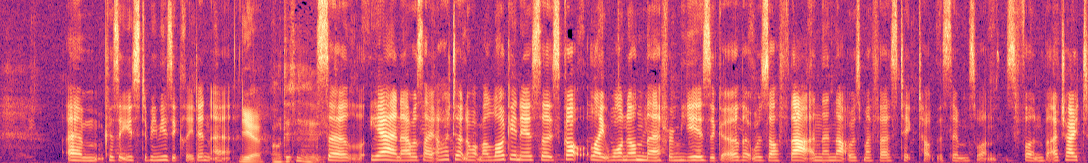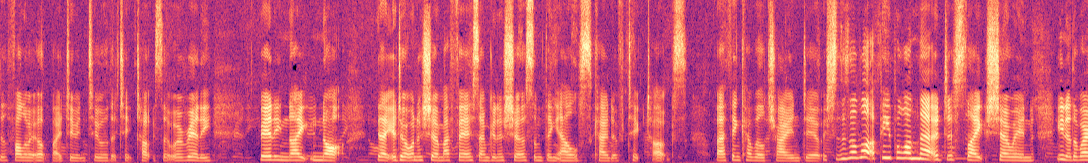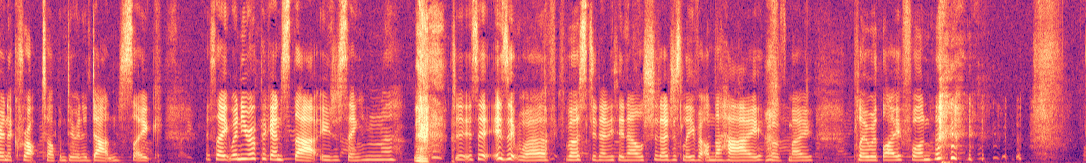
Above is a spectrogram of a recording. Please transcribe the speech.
um, because it used to be Musical.ly, didn't it? Yeah. Oh, did it? So yeah, and I was like, oh, I don't know what my login is. So it's got like one on there from years ago that was off that, and then that was my first TikTok, the Sims one. It's fun, but I tried to follow it up by doing two other TikToks that were really, really like not like I don't want to show my face. I'm gonna show something else kind of TikToks. But I think I will try and do. It's, there's a lot of people on there are just like showing, you know, they're wearing a crop top and doing a dance. Like, it's like when you're up against that, you just think, mm, is it is it worth posting anything else? Should I just leave it on the high of my play with life one?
